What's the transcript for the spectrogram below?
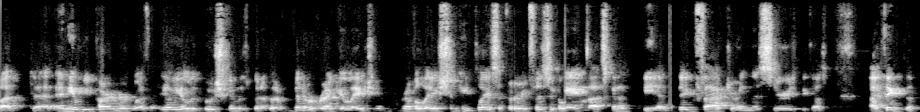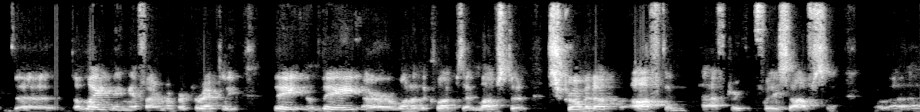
But uh, and he'll be partnered with Ilya Lyubushkin, who's been a bit, a bit of a regulation revelation. He plays a very physical game. That's going to be a big factor in this series because I think that the the Lightning, if I remember correctly, they they are one of the clubs that loves to scrum it up often after face-offs. Uh,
